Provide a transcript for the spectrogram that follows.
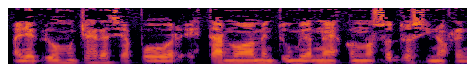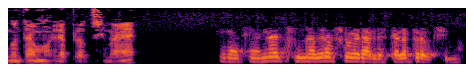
María Cruz, muchas gracias por estar nuevamente un viernes con nosotros y nos reencontramos la próxima. ¿eh? Gracias Nacho, un abrazo grande, hasta la próxima.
